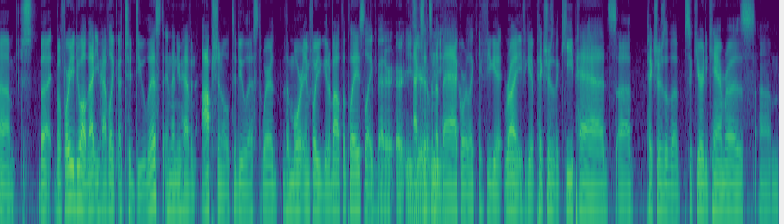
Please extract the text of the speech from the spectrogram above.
Um, Just but before you do all that, you have like a to do list, and then you have an optional to do list where the more info you get about the place, like better or easier. exits in the back, or like if you get right, if you get pictures of the keypads, uh, pictures of the security cameras, um,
